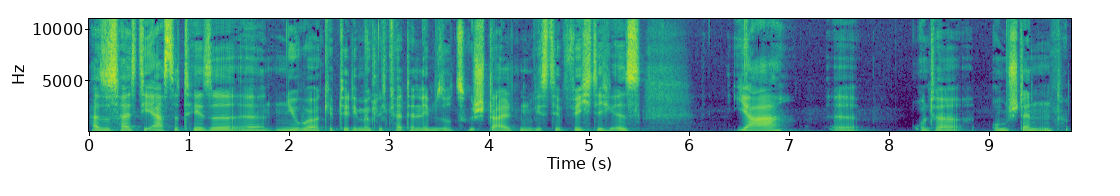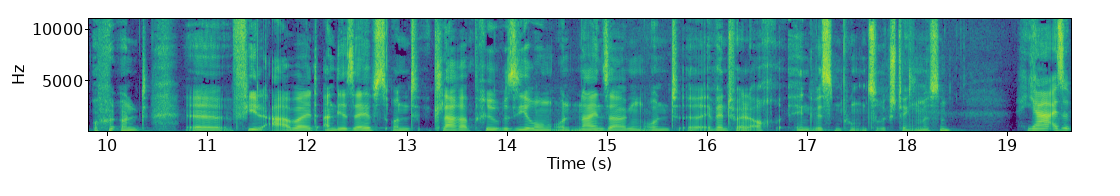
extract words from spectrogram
Also das heißt, die erste These, äh, New Work gibt dir die Möglichkeit, dein Leben so zu gestalten, wie es dir wichtig ist. Ja, äh, unter Umständen und äh, viel Arbeit an dir selbst und klarer Priorisierung und Nein sagen und äh, eventuell auch in gewissen Punkten zurückstecken müssen? Ja, also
